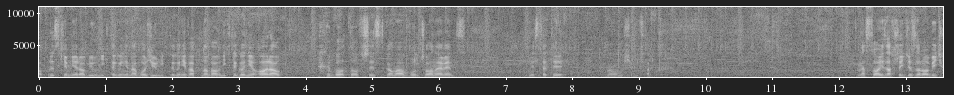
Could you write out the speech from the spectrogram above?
opryskiem nie robił, nikt tego nie nawoził, nikt tego nie wapnował, nikt tego nie orał, bo to wszystko mam włączone, więc niestety no musi być tak. Na stoi zawsze idzie zarobić.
